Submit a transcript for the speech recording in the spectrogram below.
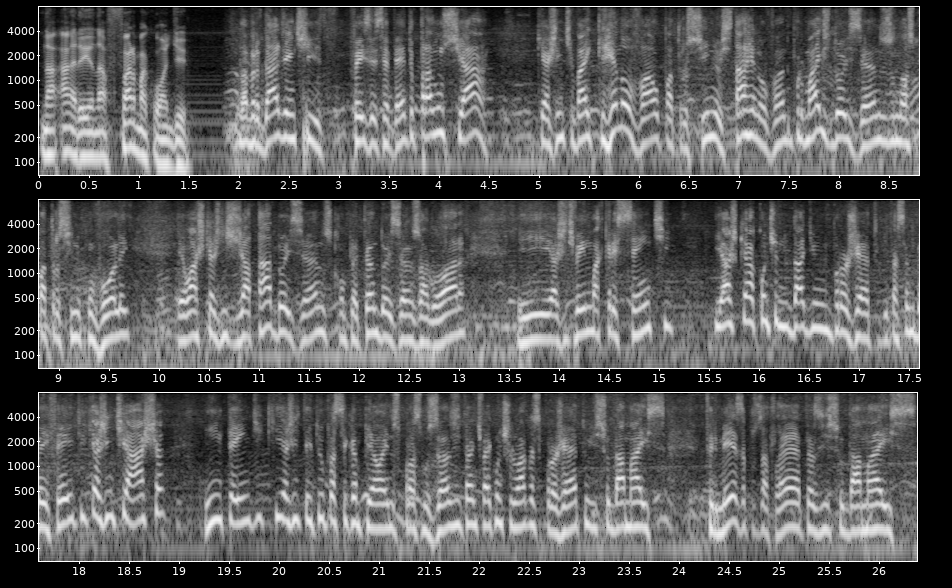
na Arena Farmaconde. Na verdade, a gente fez esse evento para anunciar que a gente vai renovar o patrocínio, está renovando por mais dois anos o nosso patrocínio com vôlei. Eu acho que a gente já está há dois anos, completando dois anos agora, e a gente vem numa crescente. E acho que é a continuidade de um projeto que está sendo bem feito e que a gente acha e entende que a gente tem tudo para ser campeão aí nos próximos anos, então a gente vai continuar com esse projeto. Isso dá mais firmeza para os atletas, isso dá mais,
